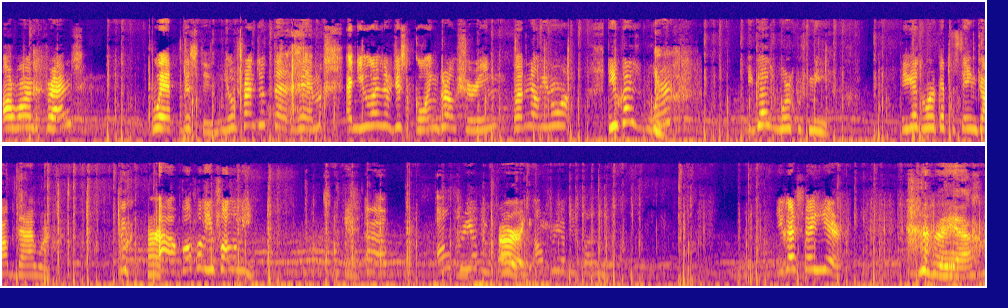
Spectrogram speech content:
are one of the friends with this dude. You're friends with the, him, and you guys are just going grocerying. But no, you know what? You guys work. you guys work with me. You guys work at the same job that I work. Look, uh, both of you follow me. Okay. Uh, all three of you. Follow me. Alright. All three of you follow me. You guys stay here. yeah.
